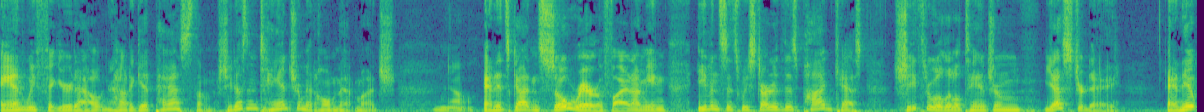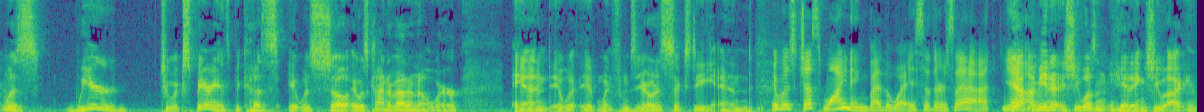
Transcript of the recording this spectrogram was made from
And we figured out how to get past them. She doesn't tantrum at home that much. no And it's gotten so rarefied. I mean, even since we started this podcast, she threw a little tantrum yesterday. And it was weird to experience because it was so, it was kind of out of nowhere. And it, w- it went from zero to 60. And it was just whining by the way so there's that yeah, yeah, I mean, she wasn't hitting. She, I,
